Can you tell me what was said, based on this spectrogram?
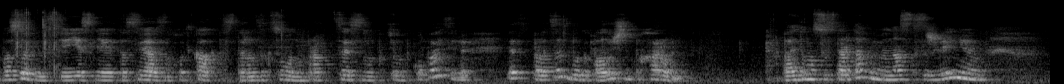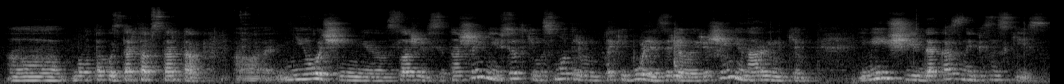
в особенности, если это связано хоть как-то с транзакционным процессом и путем покупателя, этот процесс благополучно похоронит. Поэтому со стартапами у нас, к сожалению, э, ну, вот такой стартап-стартап, не очень сложились отношения, и все-таки мы смотрим такие более зрелые решения на рынке, имеющие доказанный бизнес-кейс.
